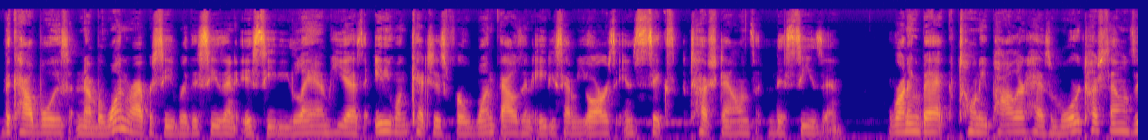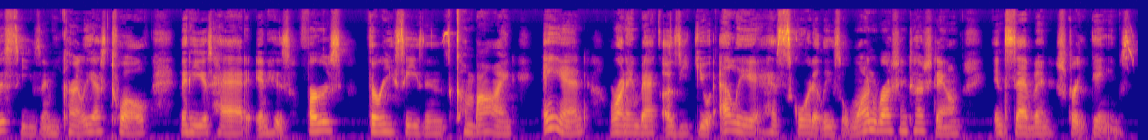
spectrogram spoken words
The Cowboys' number one wide receiver this season is CeeDee Lamb. He has 81 catches for 1,087 yards and six touchdowns this season. Running back Tony Pollard has more touchdowns this season. He currently has 12 than he has had in his first three seasons combined. And running back Ezekiel Elliott has scored at least one rushing touchdown in seven straight games.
